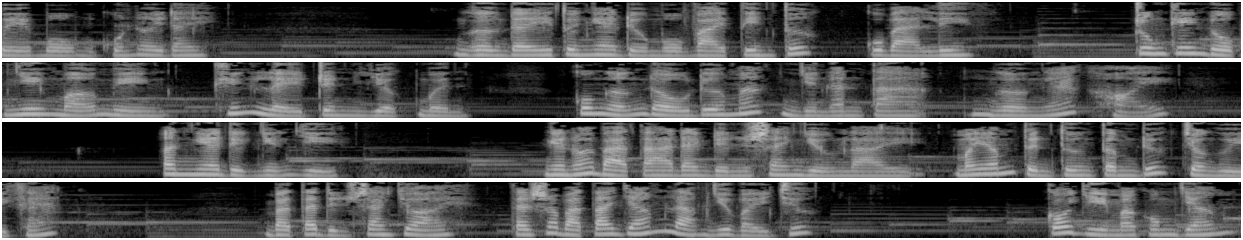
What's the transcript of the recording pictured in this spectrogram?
bề bồn của nơi đây. Gần đây tôi nghe được một vài tin tức của bà Liên. Trung Kiên đột nhiên mở miệng khiến Lệ Trinh giật mình. Cô ngẩng đầu đưa mắt nhìn anh ta, ngơ ngác hỏi. Anh nghe được những gì? Nghe nói bà ta đang định sang giường lại Mấy ấm tình thương tâm đức cho người khác. Bà ta định sang cho ai? Tại sao bà ta dám làm như vậy chứ? Có gì mà không dám.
